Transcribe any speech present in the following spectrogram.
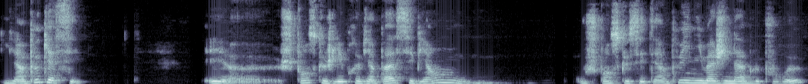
il est un peu cassé. Et je pense que je les préviens pas assez bien, ou, je pense que c'était un peu inimaginable pour eux.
